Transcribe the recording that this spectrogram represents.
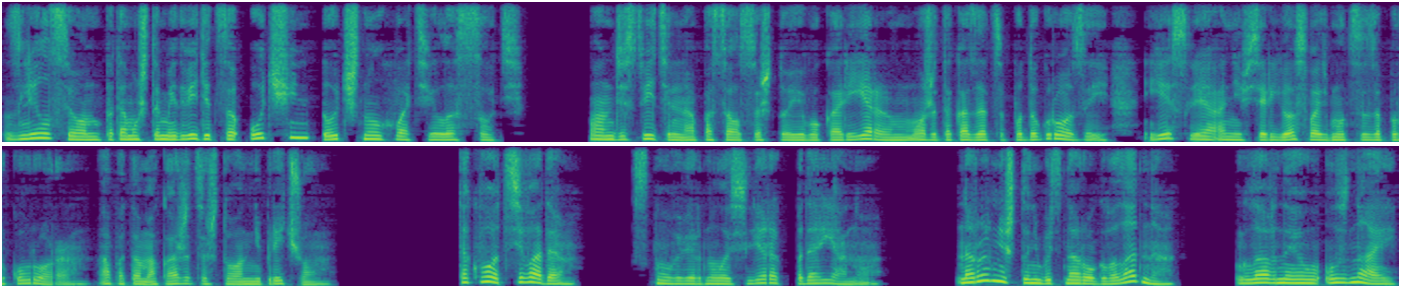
Злился он, потому что медведица очень точно ухватила суть. Он действительно опасался, что его карьера может оказаться под угрозой, если они всерьез возьмутся за прокурора, а потом окажется, что он ни при чем. «Так вот, Севада», — снова вернулась Лера к Подаяну. «Нарой мне что-нибудь на Рогова, ладно? Главное, узнай,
